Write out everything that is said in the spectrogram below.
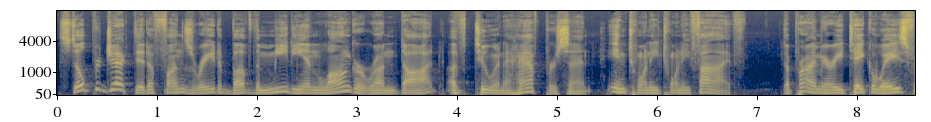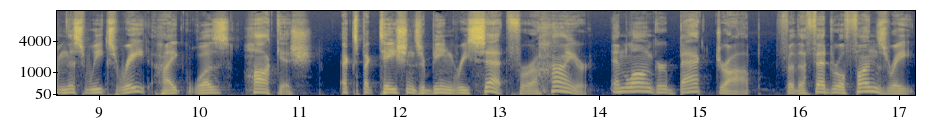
still projected a funds rate above the median longer run dot of 2.5% in 2025. The primary takeaways from this week's rate hike was hawkish. Expectations are being reset for a higher and longer backdrop for the federal funds rate,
